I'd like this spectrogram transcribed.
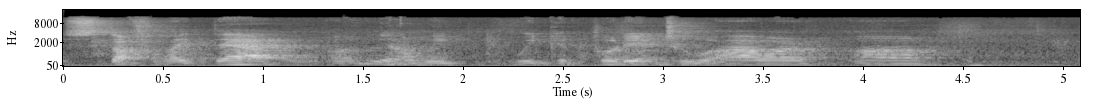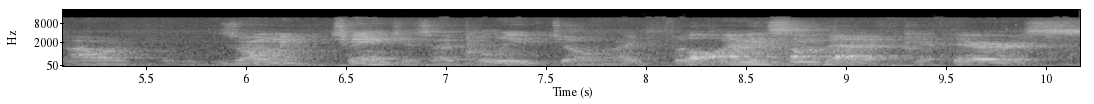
stuff like that, uh, you know, we, we could put into our, um, our zoning changes, I believe, Joe, right? For Well, I mean, planning. some of that, if- if there's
